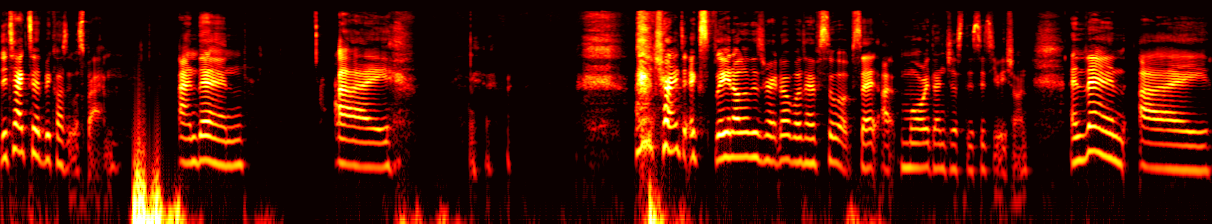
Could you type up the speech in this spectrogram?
detected because it was spam. And then I I'm trying to explain all of this right now, but I'm so upset at more than just this situation. And then I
